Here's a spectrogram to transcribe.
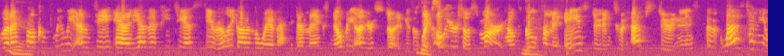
but yeah. I felt completely empty. And yeah, that PTSD really got in the way of academics. Nobody understood because it was yes. like, oh, you're so smart. How to go from an A student to an F student. And the last time he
